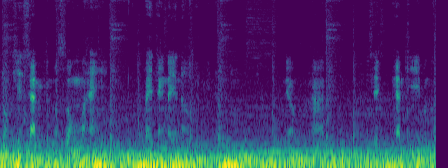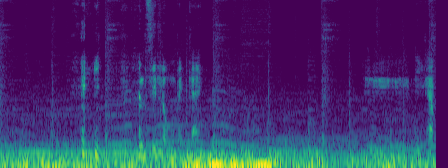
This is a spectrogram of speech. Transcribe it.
โลเคชั่นก็มาส่งมาให้ไปจังไดเนาะเดี๋ยวหาเช็คกันทีมันก่อนมันสิลงไปไกลนี่ครับ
